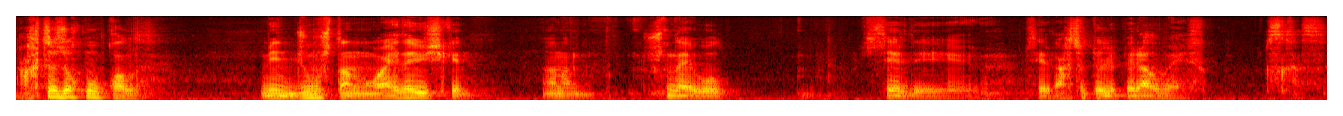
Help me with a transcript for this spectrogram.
акча жок болуп калды мен жумуштан айдап ийишкен анан ушундай болуп силерди силерге акча төлөп бере албайбыз кыскасы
